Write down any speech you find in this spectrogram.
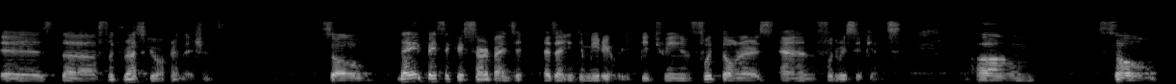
is the food rescue organizations. So they basically serve as, as an intermediary between food donors and food recipients. Um, so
